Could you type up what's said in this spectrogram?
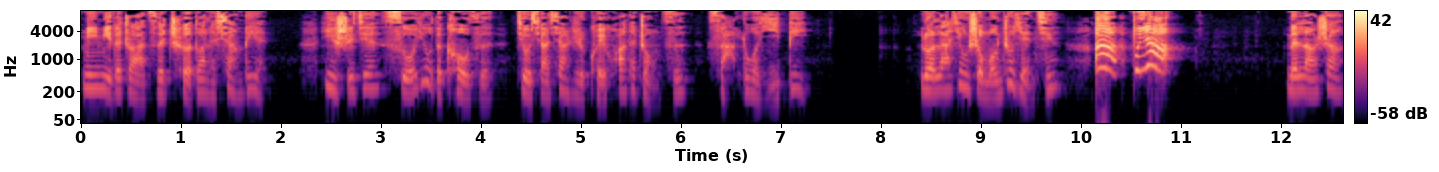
咪咪的爪子扯断了项链，一时间，所有的扣子就像向日葵花的种子洒落一地。罗拉用手蒙住眼睛，啊！不要！门廊上，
